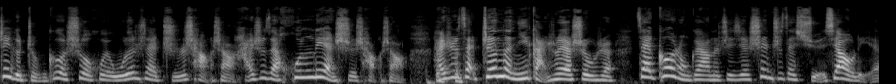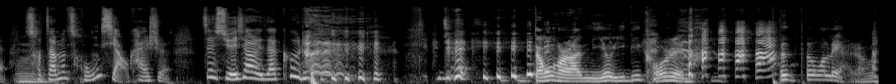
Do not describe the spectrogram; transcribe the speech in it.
这个整个社会，无论是在职场上，还是在婚恋市场上，还是 在真的，你感受一下是不是，在各种各样的这些，甚至在学校里，嗯从咱们从小开始，在学校里，在各种，对，等会儿啊，你有一滴口水喷喷我脸上了，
